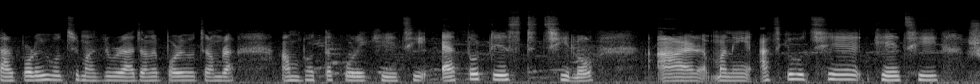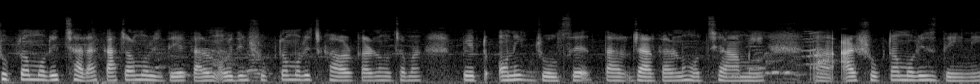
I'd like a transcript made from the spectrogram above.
তারপরেই হচ্ছে মাগরিবের আজানের পরে হচ্ছে আমরা আম ভর্তা করে খেয়েছি। এত টেস্ট ছিল। আর মানে আজকে হচ্ছে খেয়েছি শুকনো মরিচ ছাড়া কাঁচা মরিচ দিয়ে, কারণ ওই দিন শুকনো মরিচ খাওয়ার কারণে হচ্ছে আমার পেট অনেক জ্বলছে। তার, যার কারণে হচ্ছে আমি আর শুকনো মরিচ দিইনি।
